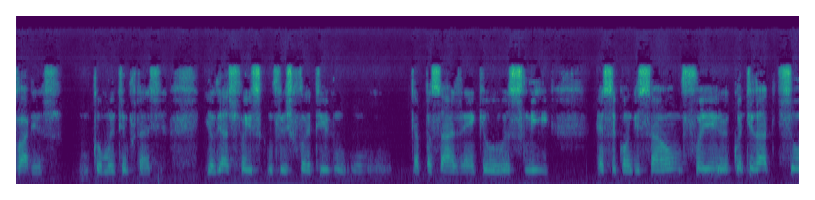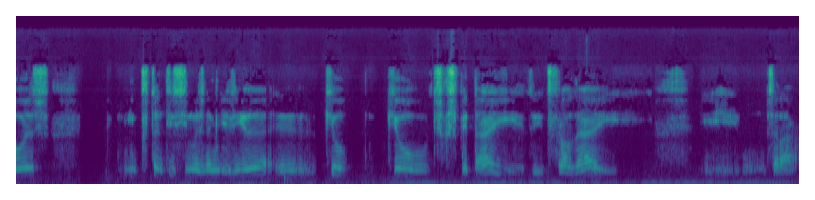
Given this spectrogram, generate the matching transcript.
Várias com muita importância. E aliás foi isso que me fez refletir na passagem em que eu assumi essa condição foi a quantidade de pessoas importantíssimas na minha vida eh, que eu, que eu desrespeitei e defraudei e, e sei lá,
